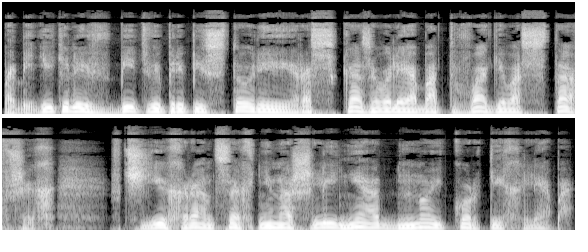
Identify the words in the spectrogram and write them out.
Победители в битве при Пистории рассказывали об отваге восставших, в чьих ранцах не нашли ни одной корки хлеба.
